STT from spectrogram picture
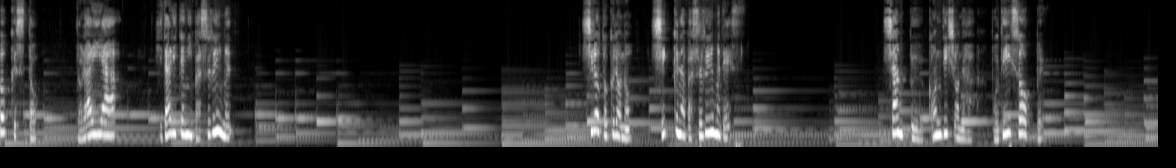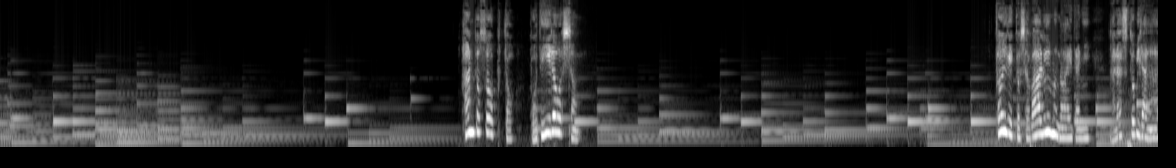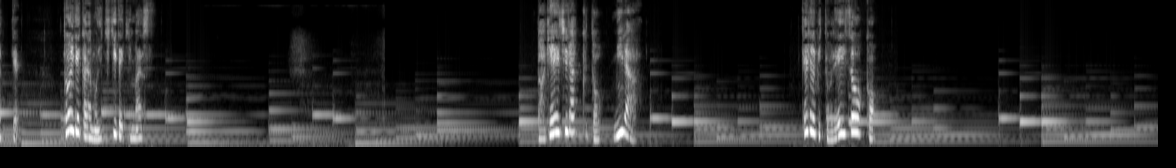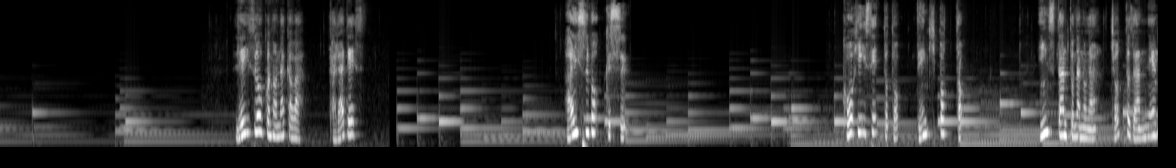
ボックスとドライヤー、左手にバスルーム、白と黒のシックなバスルームです。シャンプー、コンディショナー、ボディーソープ、ドソープとボディーローション。トイレとシャワールームの間にガラス扉があって、トイレからも行き来できます。バゲージラックとミラー。テレビと冷蔵庫。冷蔵庫の中は空です。アイスボックス。コーヒーセットと電気ポット。インスタントなのがちょっと残念。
